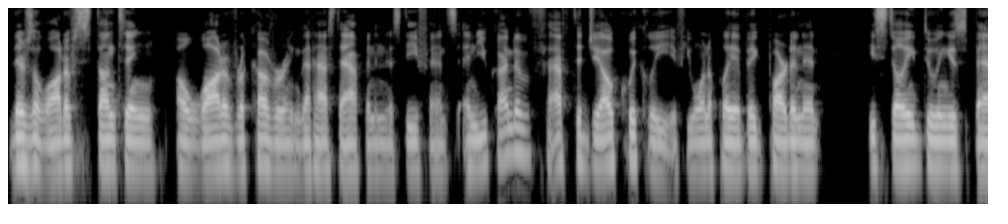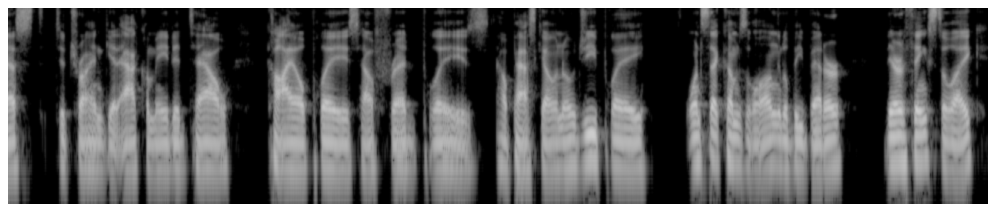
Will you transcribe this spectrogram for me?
There's a lot of stunting a lot of recovering that has to happen in this defense. And you kind of have to gel quickly if you want to play a big part in it. He's still doing his best to try and get acclimated to how Kyle plays, how Fred plays, how Pascal and OG play. Once that comes along, it'll be better. There are things to like.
